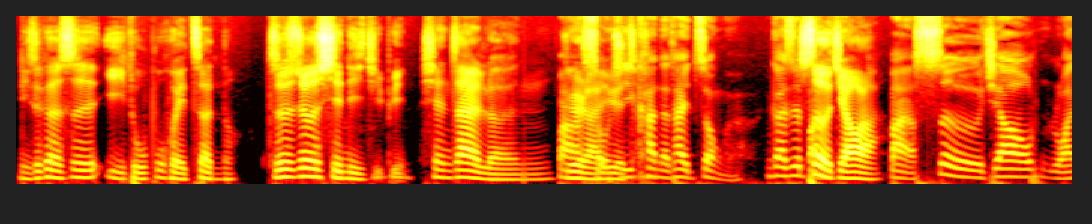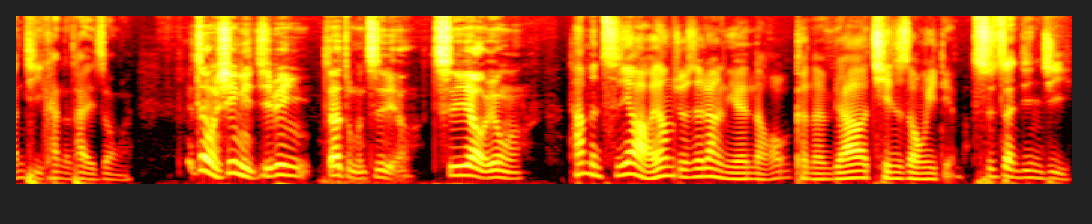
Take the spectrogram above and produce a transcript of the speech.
你这个是已读不回症哦，这就是心理疾病。现在人把越来手越看得太重了，应该是社交啦，把社交软体看得太重了。这种心理疾病要怎么治疗？吃药有用啊？他们吃药好像就是让你的脑可能比较轻松一点吧。吃镇定剂，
